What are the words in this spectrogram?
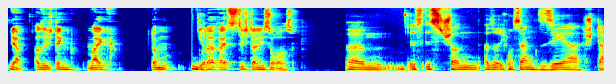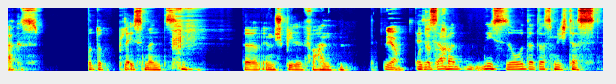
Ja, also ich denke, Mike, da, ja. da reißt dich da nicht so raus. Ähm, es ist schon, also ich muss sagen, sehr starkes Produktplacement äh, im Spiel vorhanden. Ja. Es ist aber nicht so, dass, dass mich das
